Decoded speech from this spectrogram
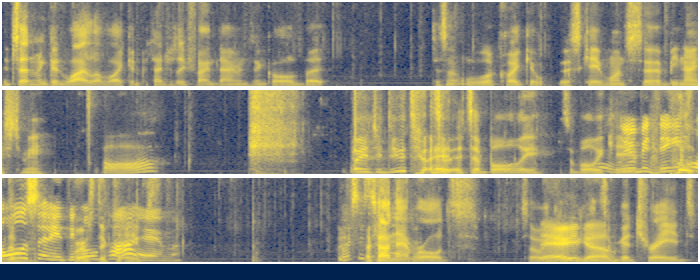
It's at a good Y level. I could potentially find diamonds and gold, but it doesn't look like it, this cave wants to be nice to me. Aww. what did you do to It's a, it? it's a bully. It's a bully Oh, cave. we'll be digging Pulled the holes in it the whole burst of caves. time. Where's I found map? emeralds. So we There can you get go. some good trades.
